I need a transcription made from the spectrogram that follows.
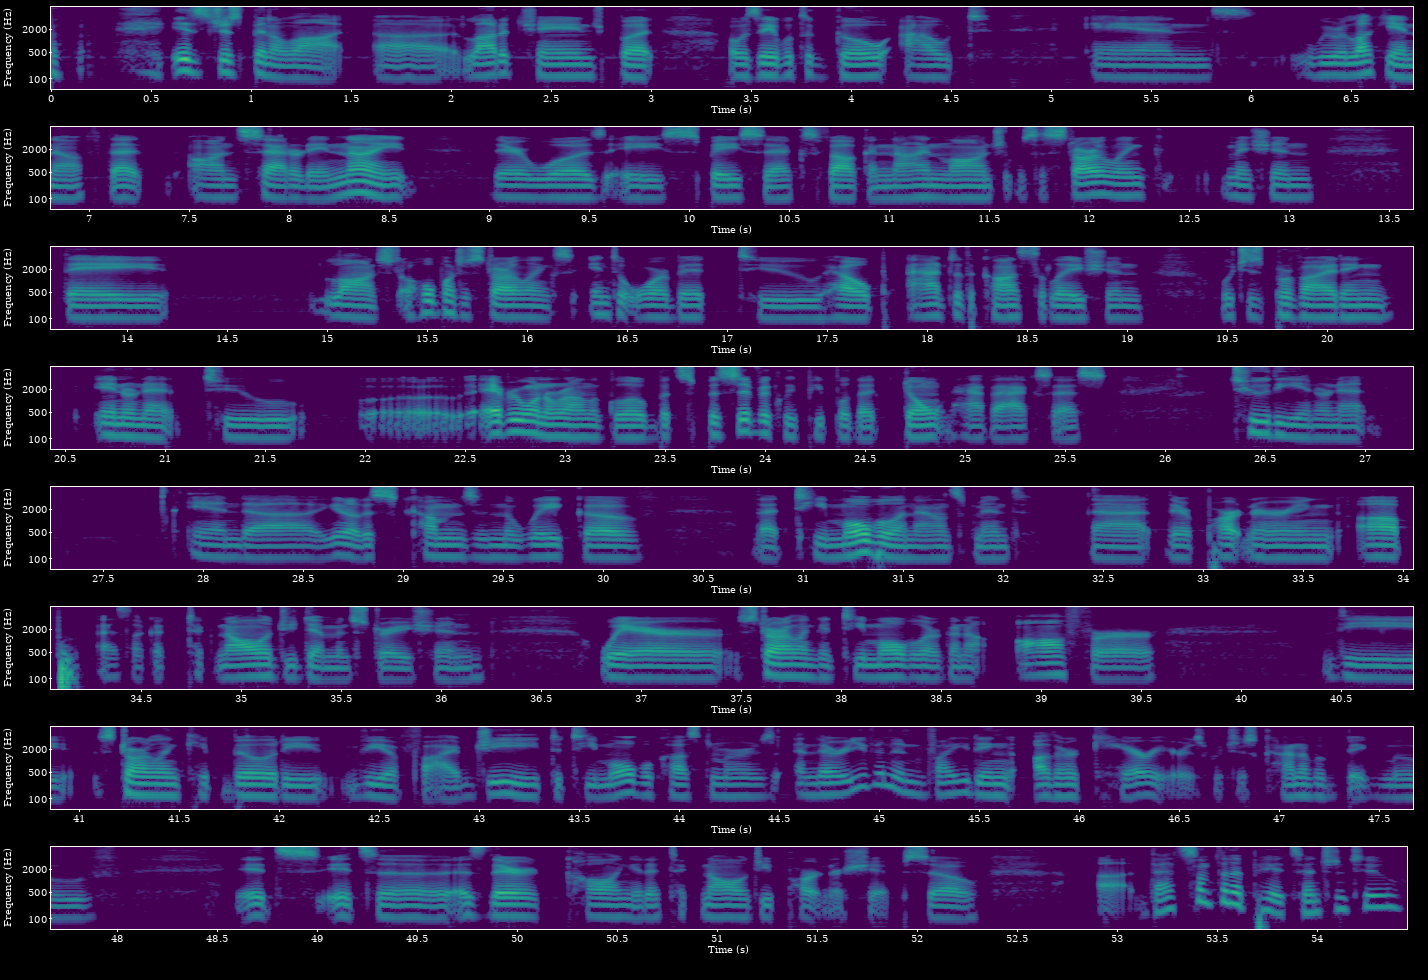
it's just been a lot, uh, a lot of change, but I was able to go out and we were lucky enough that on Saturday night there was a SpaceX Falcon 9 launch. It was a Starlink mission. They launched a whole bunch of Starlinks into orbit to help add to the constellation, which is providing internet to uh, everyone around the globe, but specifically people that don't have access to the internet. And, uh, you know, this comes in the wake of that T Mobile announcement that they're partnering up as like a technology demonstration where Starlink and T Mobile are going to offer the Starlink capability via 5G to T Mobile customers. And they're even inviting other carriers, which is kind of a big move it's it's a as they're calling it a technology partnership. So uh, that's something to pay attention to,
